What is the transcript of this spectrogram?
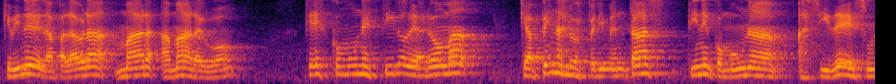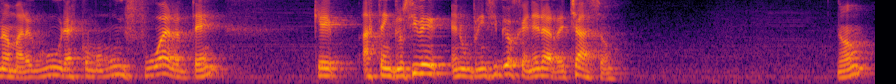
que viene de la palabra mar amargo, que es como un estilo de aroma que apenas lo experimentás tiene como una acidez, una amargura, es como muy fuerte, que hasta inclusive en un principio genera rechazo. ¿No?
